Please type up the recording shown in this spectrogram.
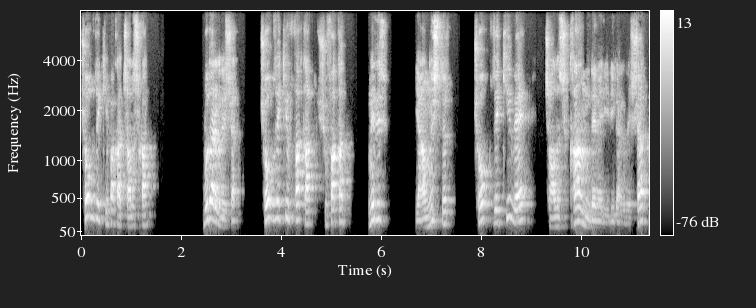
Çok zeki fakat çalışkan. Bu da arkadaşlar çok zeki fakat şu fakat nedir? Yanlıştır. Çok zeki ve çalışkan demeliydik arkadaşlar.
